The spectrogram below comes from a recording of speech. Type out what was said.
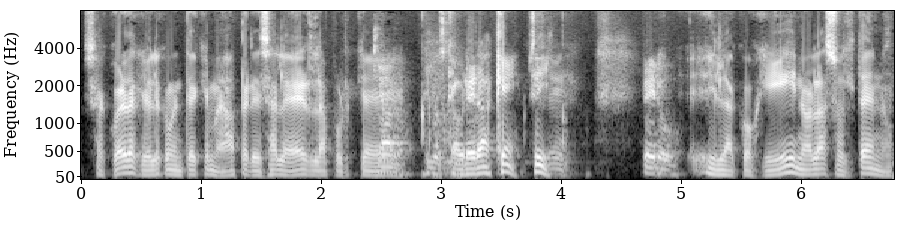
¿Se acuerda que yo le comenté que me daba pereza leerla porque... Claro, los Cabrera, ¿qué? Sí. Pero... Y la cogí y no la solté, ¿no?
